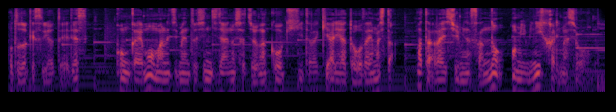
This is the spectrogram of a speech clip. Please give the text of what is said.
お届けする予定です。今回もマネジメント新時代の社長学をお聞きいただきありがとうございました。また来週皆さんのお耳にかかりましょう。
